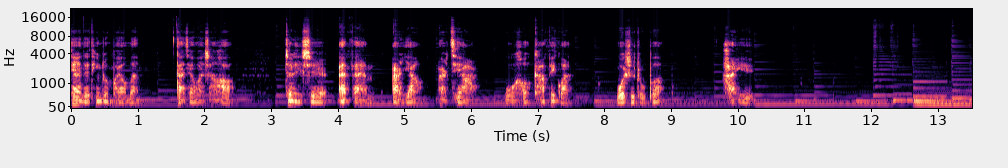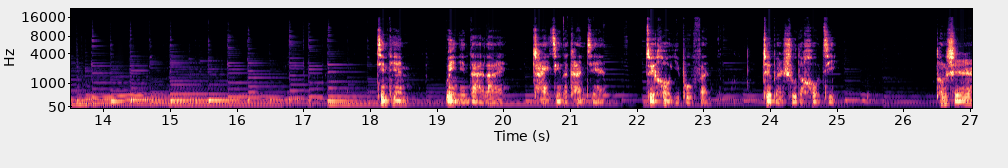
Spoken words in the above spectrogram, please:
亲爱的听众朋友们，大家晚上好，这里是 FM 二幺二七二午后咖啡馆，我是主播韩宇。今天为您带来柴静的《看见》最后一部分这本书的后记，同时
